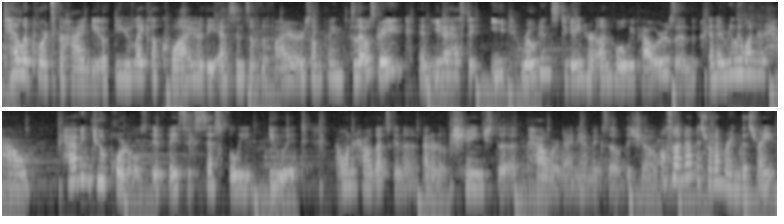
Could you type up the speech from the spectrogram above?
teleports behind you. Do you like acquire the essence of the fire or something? So that was great. And Eda has to eat rodents to gain her unholy powers and and I really wonder how having two portals, if they successfully do it, I wonder how that's gonna, I don't know, change the power dynamics of the show. Also, I'm not misremembering this, right?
